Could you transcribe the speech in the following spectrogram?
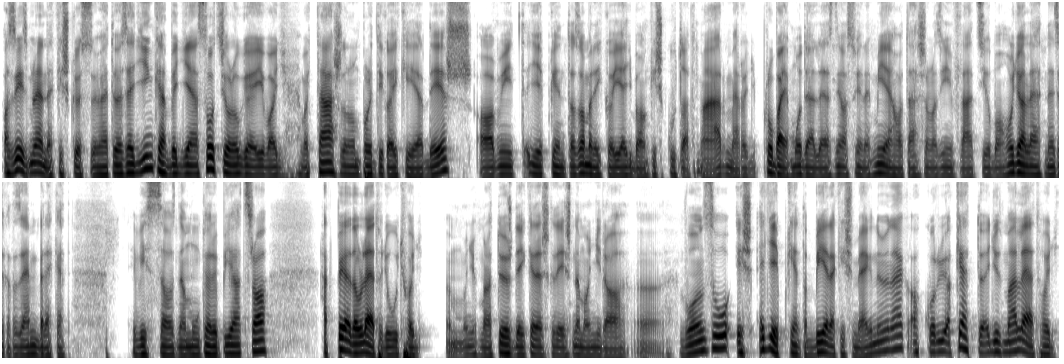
az részben ennek is köszönhető. Ez egy inkább egy ilyen szociológiai vagy, vagy társadalompolitikai kérdés, amit egyébként az amerikai egybank is kutat már, mert hogy próbálják modellezni azt, hogy ennek milyen hatása van az inflációban, hogyan lehetne ezeket az embereket visszahozni a munkaerőpiacra. Hát például lehet, hogy úgy, hogy mondjuk már a tőzsdei kereskedés nem annyira vonzó, és egyébként a bérek is megnőnek, akkor a kettő együtt már lehet, hogy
